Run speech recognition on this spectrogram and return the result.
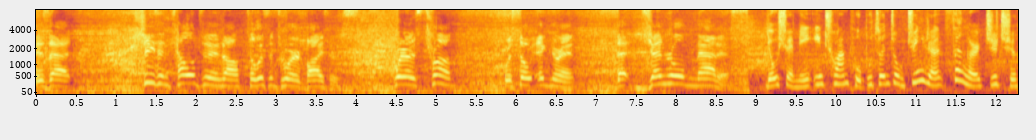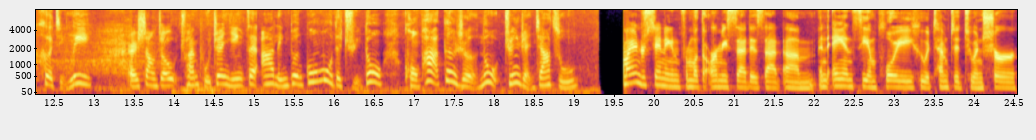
is that she's intelligent enough to listen to her advisors, whereas Trump was so ignorant that General Mattis 有选民因川普不尊重军人，愤而支持贺锦丽。而上周，川普阵营在阿灵顿公墓的举动，恐怕更惹怒军人家族。My understanding from what the Army said is that um, an ANC employee who attempted to ensure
